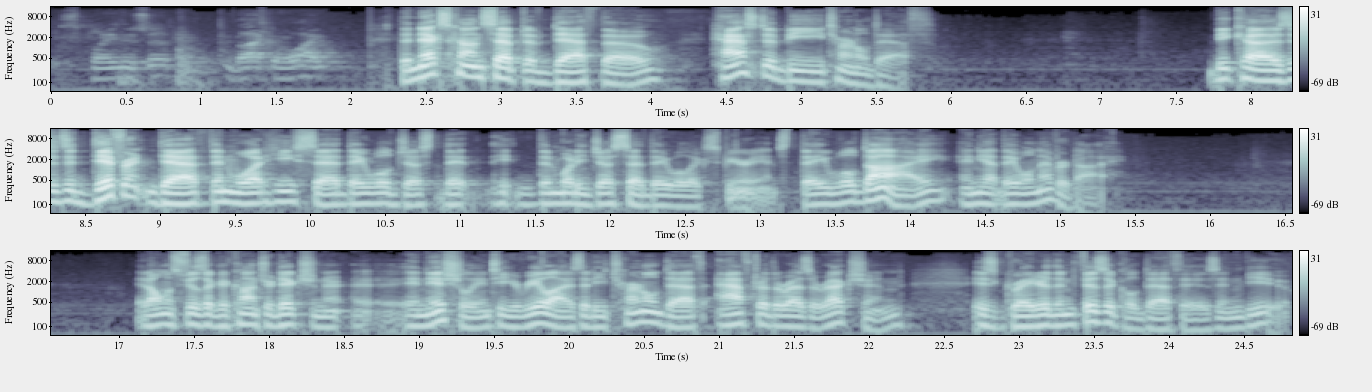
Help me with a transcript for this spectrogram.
It's plain and black and white. The next concept of death, though, has to be eternal death. Because it's a different death than what he said they will just that than what he just said they will experience. They will die, and yet they will never die. It almost feels like a contradiction uh, initially until you realize that eternal death after the resurrection is greater than physical death is in view.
